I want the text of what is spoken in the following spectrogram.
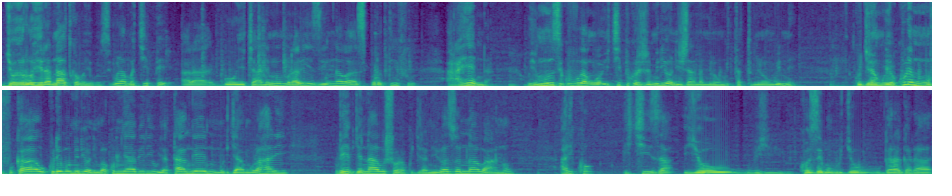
byorohera natwe abayobozi. Buriya amakipe aragoye cyane mwe murabizi nk'abasiporutifu arahenda. Uyu munsi kuvuga ngo ikipe ikoresheje miliyoni ijana na mirongo itatu mirongo ine. Kugira ngo uyakure mu mufuka ukuremo miliyoni makumyabiri uyatange umuryango urahari urebye nawe ushobora kugirana ibibazo n'abantu. Ariko icyiza iyo ubikoze mu buryo bugaragara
